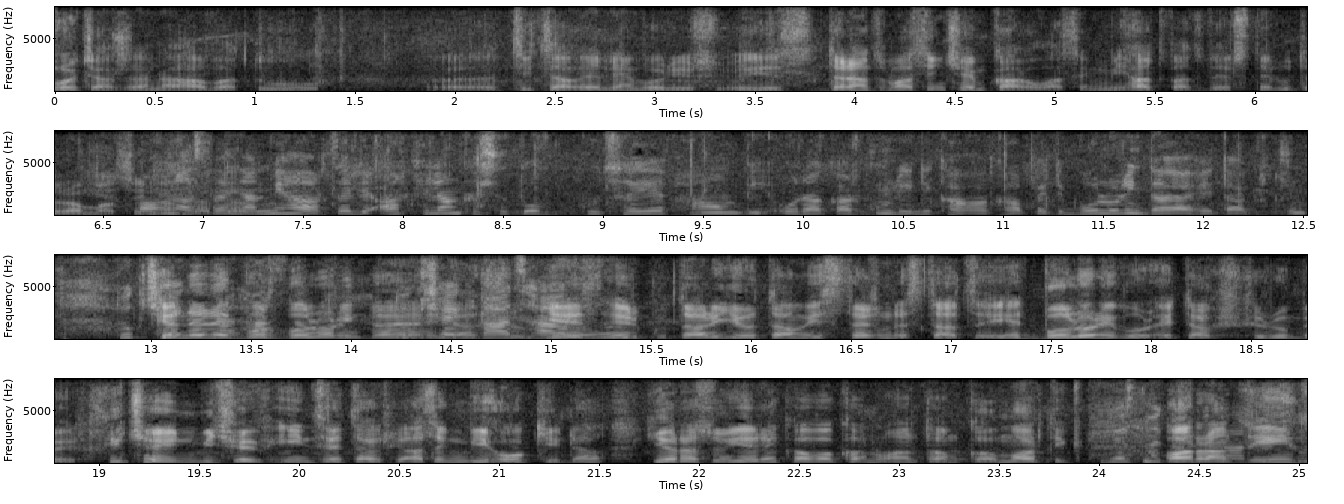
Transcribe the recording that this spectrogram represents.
ոչ արժանահավատ ու ծիծաղել են, որ ես, դրանց մասին չեմ կարող ասենք մի հատված վերցնել ու դրա մասին Պարոն Ասլանյան, մի հարց էլի, արկելանքը շուտով գուցեև հանվի, օրակարգում լինի քաղաքապետի, բոլորին դա է հետաքրքրում։ Դուք չեք Կներեք, որ բոլորին դա է հետաքրքրում։ Ես բացառում- 2 տարի 7 ամիս ստեղ նստած էի։ Այդ բոլորին որ հետաքրքրում էր, խի չէին միջև ինձ հետաքրքրում, ասենք մի հոգի, դա 33 ավականու անդամ կա։ Մարդիկ առանց ինձ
